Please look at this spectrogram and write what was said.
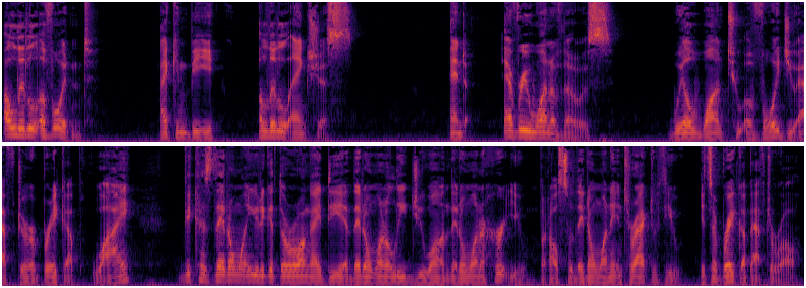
a, little avoidant. I can be a little anxious. And every one of those will want to avoid you after a breakup. Why? Because they don't want you to get the wrong idea. They don't want to lead you on. They don't want to hurt you, but also they don't want to interact with you. It's a breakup after all.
